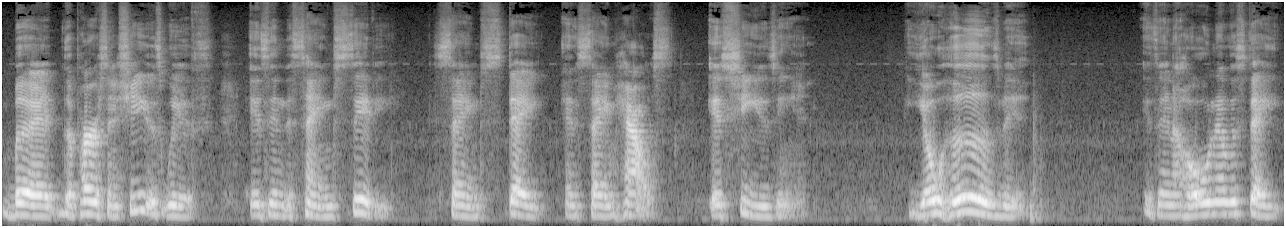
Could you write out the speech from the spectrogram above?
but the person she is with is in the same city, same state, and same house as she is in your husband is in a whole nother state.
